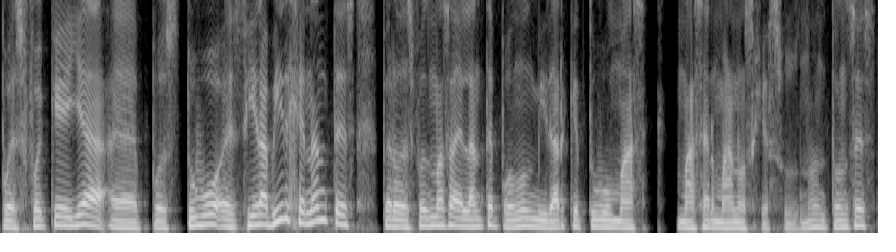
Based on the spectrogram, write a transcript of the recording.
pues fue que ella, pues tuvo, si era virgen antes, pero después más adelante podemos mirar que tuvo más, más hermanos Jesús, ¿no? Entonces...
